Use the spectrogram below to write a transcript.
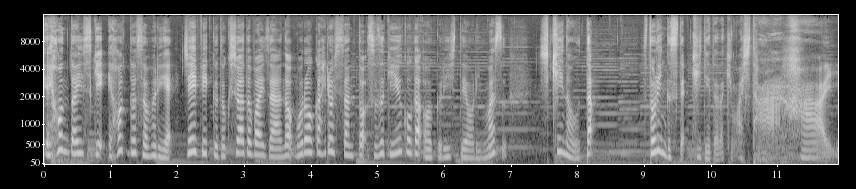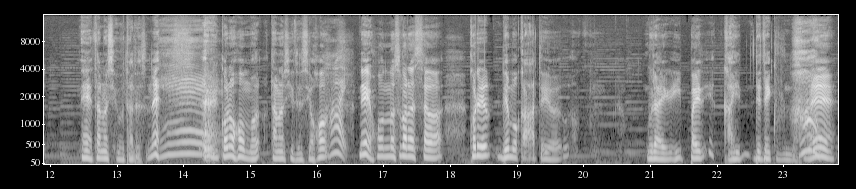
絵本大好き絵本のソムリエ JPIC 読書アドバイザーの諸岡博さんと鈴木優子がお送りしております。四季の歌ストリングスで聞いていただきました。はい。ね楽しい歌ですね。ねえ。この本も楽しいですよ。本,、はい。ね、本の素晴らしさはこれでもかというぐらいいっぱい書い出てくるんですね。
